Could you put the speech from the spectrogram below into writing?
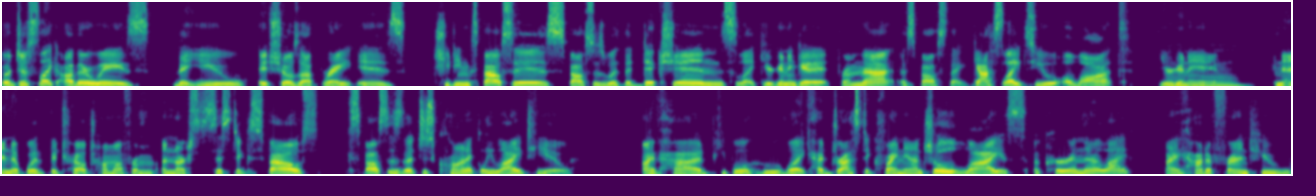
But just like other ways that you it shows up, right, is cheating spouses, spouses with addictions, like you're going to get it from that, a spouse that gaslights you a lot. You're mm-hmm. going to end up with betrayal trauma from a narcissistic spouse spouses that just chronically lied to you. I've had people who like had drastic financial lies occur in their life. I had a friend who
